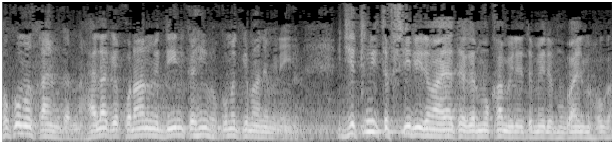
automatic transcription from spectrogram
حکومت قائم کرنا۔ حالانکہ قرآن میں دین کہیں حکومت کے معنی میں نہیں ہے۔ جتنی تفصیلی روایت ہے اگر موقع ملے تو میرے موبائل میں ہوگا۔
